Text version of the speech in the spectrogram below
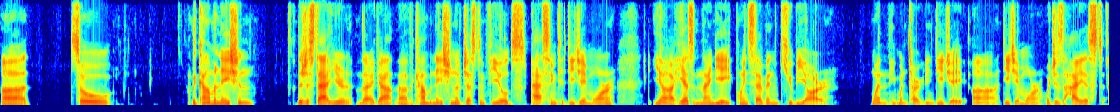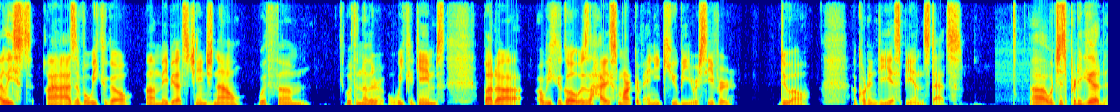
Uh, so the combination there's a stat here that I got. The combination of Justin Fields passing to DJ Moore, yeah, he has a 98.7 QBR when when targeting DJ uh, DJ Moore, which is the highest, at least uh, as of a week ago. Um, maybe that's changed now with um, with another week of games, but uh, a week ago it was the highest mark of any QB receiver duo, according to ESPN stats, uh, which is pretty good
